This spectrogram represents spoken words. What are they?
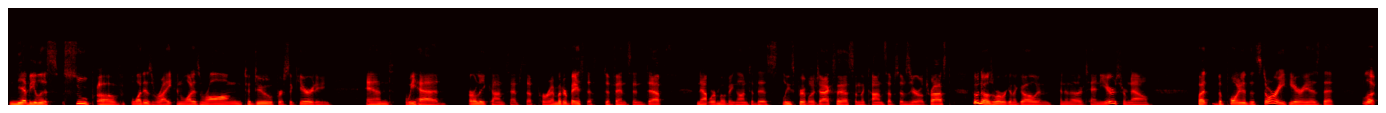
nebulous soup of what is right and what is wrong to do for security. And we had early concepts of perimeter based defense in depth. Now we're moving on to this least privilege access and the concepts of zero trust. Who knows where we're going to go in, in another 10 years from now? But the point of the story here is that, look,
